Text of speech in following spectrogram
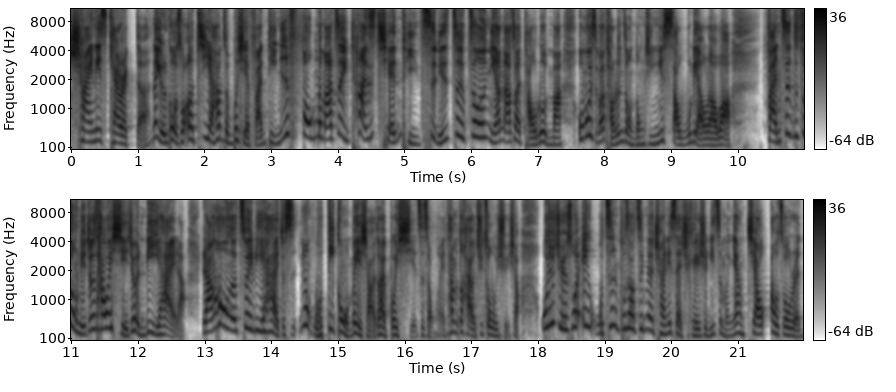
Chinese character。那有人跟我说，哦，季啊，他们怎么不写繁体？你是疯了吗？这一趟是简体字，你是这这你要拿出来讨论吗？我们为什么要讨论这种东西？你少无聊了，好不好？反正这重点就是他会写就很厉害啦。然后呢，最厉害就是因为我弟跟我妹小孩都还不会写这种诶、他们都还有去中文学校。我就觉得说，诶，我真的不知道这边的 Chinese education 你怎么样教澳洲人？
